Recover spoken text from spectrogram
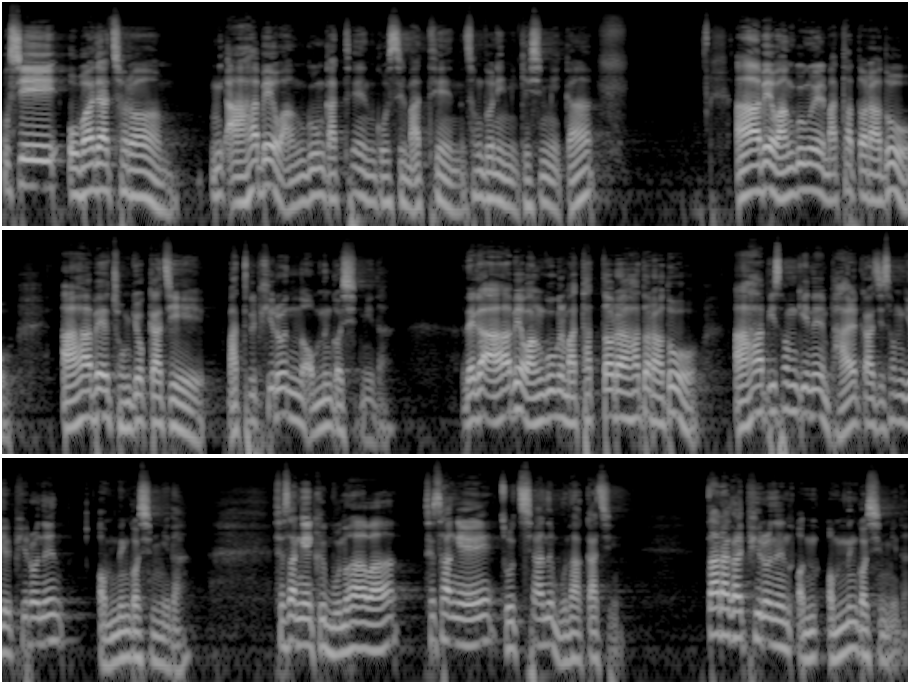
혹시 오바다처럼 아합의 왕궁 같은 곳을 맡은 성도님 계십니까? 아합의 왕궁을 맡았더라도 아합의 종교까지 맡을 필요는 없는 것입니다. 내가 아합의 왕궁을 맡았더라 하더라도 아합이 섬기는 바알까지 섬길 필요는 없는 것입니다. 세상의 그 문화와 세상의 좋지 않은 문화까지 따라갈 필요는 없- 없는 것입니다.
